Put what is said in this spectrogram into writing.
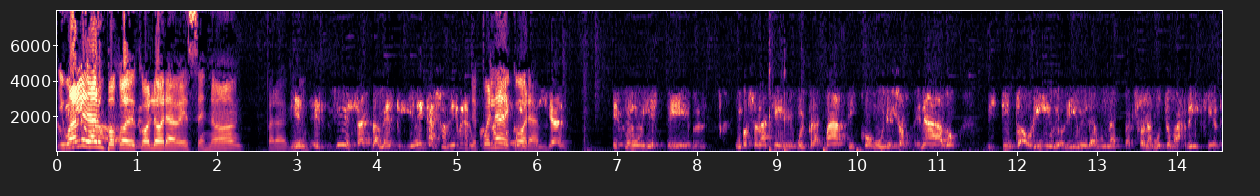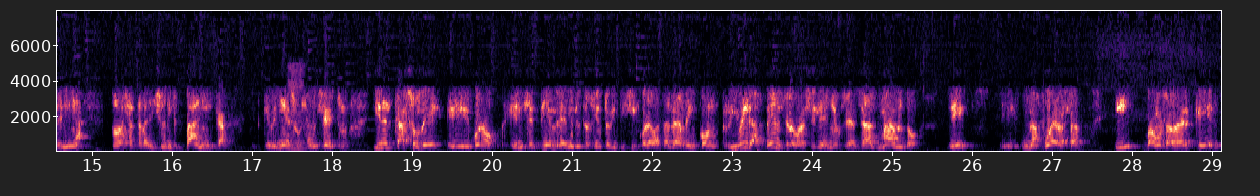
Igual le dan un poco de color a veces, ¿no? para que... en- en- sí, exactamente. Y en el caso de Después la muy decoran. especial. es muy este un personaje muy pragmático, muy desordenado, distinto a Uribe. Uribe era una persona mucho más rígida, tenía toda esa tradición hispánica que venía de sus ancestros. Y en el caso de, eh, bueno, en septiembre de 1825, la batalla de Rincón, Rivera vence a los brasileños, o sea, ya al mando de eh, una fuerza, y vamos a ver que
